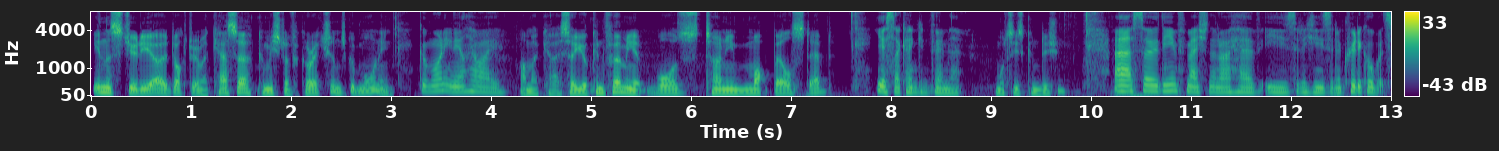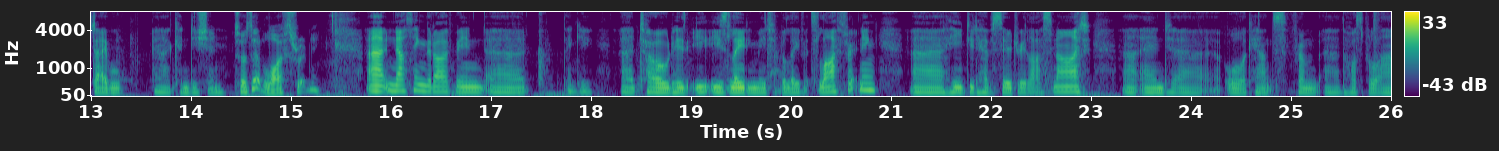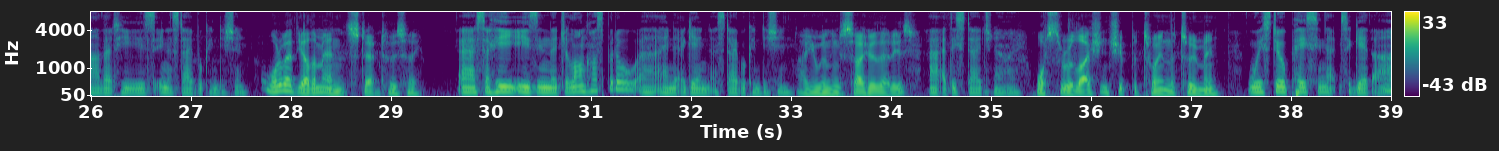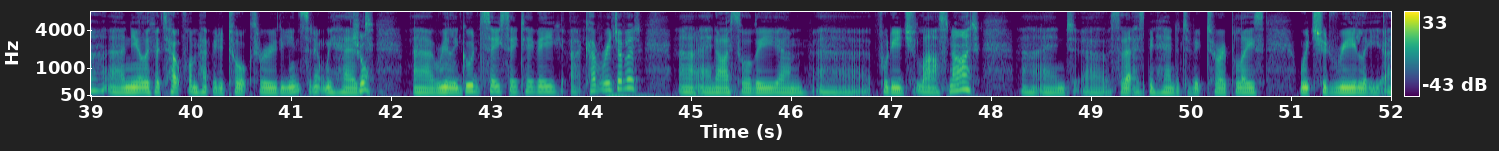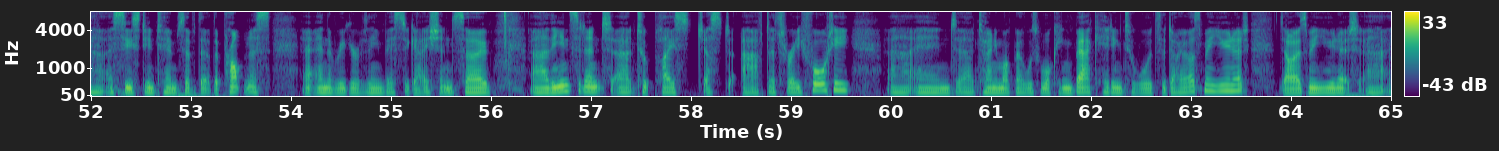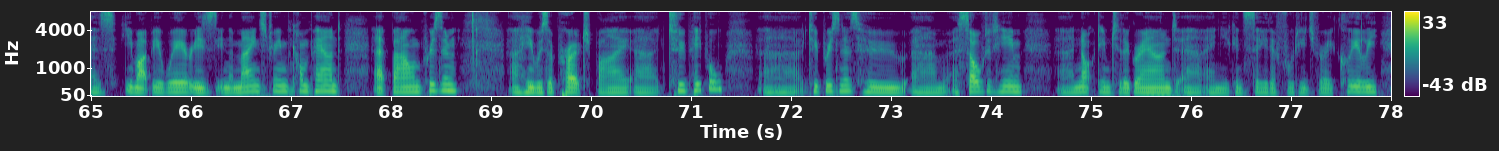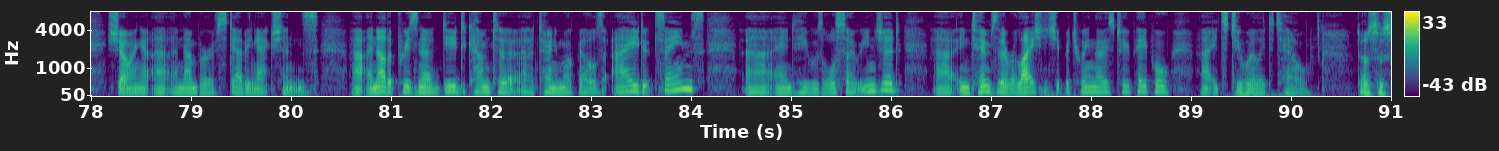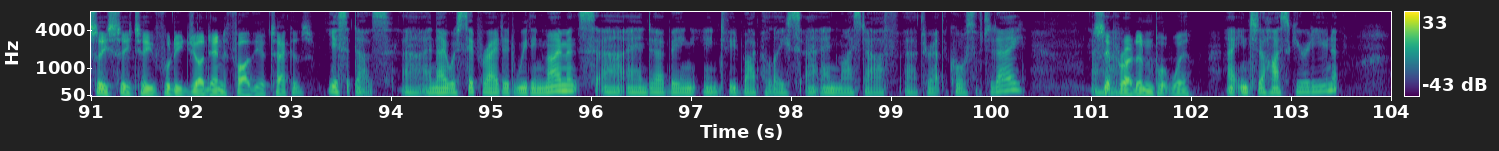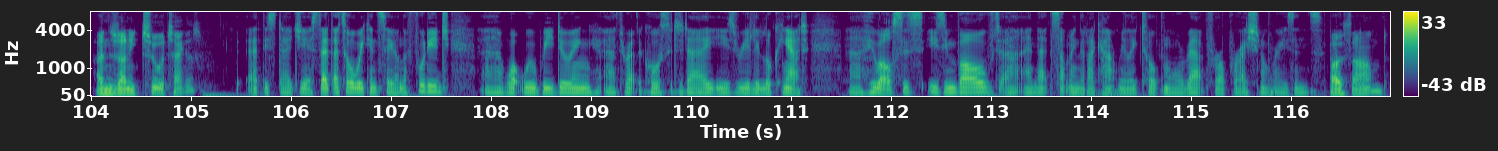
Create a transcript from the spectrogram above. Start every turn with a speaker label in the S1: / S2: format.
S1: In the studio, Dr. Emma Commissioner for Corrections. Good morning.
S2: Good morning, Neil. How are you?
S1: I'm okay. So you're confirming it was Tony Mokbel stabbed?
S2: Yes, I can confirm that.
S1: What's his condition?
S2: Uh, so the information that I have is that he's in a critical but stable uh, condition.
S1: So is that life threatening?
S2: Uh, nothing that I've been, uh, thank you, uh, told is, is, leading me to believe it's life threatening. Uh, he did have surgery last night, and all accounts from the hospital are that he is in a stable condition.
S1: What about the other man that's stabbed? Who's he?
S2: Uh, so he is in the Geelong Hospital uh, and again a stable condition.
S1: Are you willing to say who that is?
S2: Uh, at this stage, no.
S1: What's the relationship between the two men?
S2: We're still piecing that together. Uh, Neil, if it's helpful, I'm happy to talk through the incident. We had
S1: sure.
S2: Uh, really good CCTV uh, coverage of it, and I saw the um, footage last night. And so that has been handed to Victoria Police, which should really assist in terms of the, the promptness and the rigour of the investigation. So the incident took place just after 3:40. Uh, and uh, Tony Mokbel was walking back, heading towards the Diosma unit. The Diosma unit, uh, as you might be aware, is in the mainstream compound at Barwon Prison. Uh, he was approached by uh, two people, uh, two prisoners who um, assaulted him, knocked him to the ground, and you can see the footage very clearly showing a, a number of stabbing actions. another prisoner did come to Tony Mokbel's aid, it seems, and he was also injured. in terms of the relationship between those two people, it's too early to tell.
S1: Does the CCTV footage identify the attackers?
S2: Yes, it does. Uh, and they were separated within moments uh, and are being interviewed by police uh, and my staff uh, throughout the course of today.
S1: Uh, separated and put where?
S2: Uh, into the high security unit.
S1: And there's only two attackers?
S2: At this stage, yes. That, that's all we can see on the footage. Uh, what we'll be doing uh, throughout the course of today is really looking at uh, who else is, is involved, and that's something that I can't really talk more about for operational reasons.
S1: Both armed?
